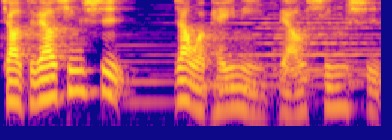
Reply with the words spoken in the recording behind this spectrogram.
饺子聊心事，让我陪你聊心事。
